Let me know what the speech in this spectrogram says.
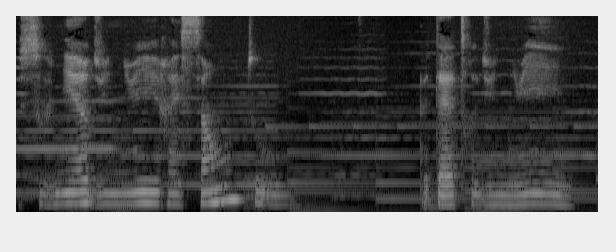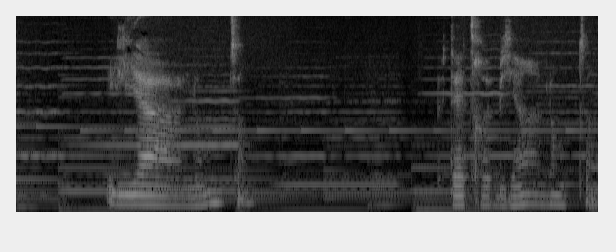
Le souvenir d'une nuit récente ou peut-être d'une nuit il y a longtemps, peut-être bien longtemps.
